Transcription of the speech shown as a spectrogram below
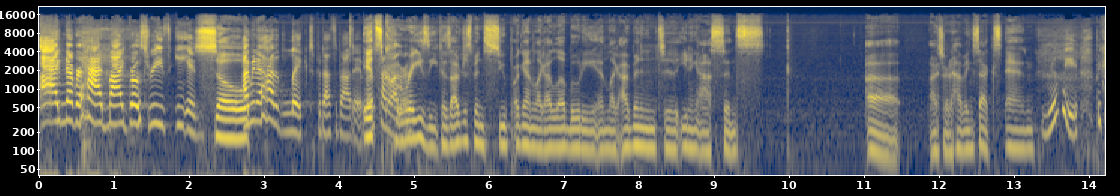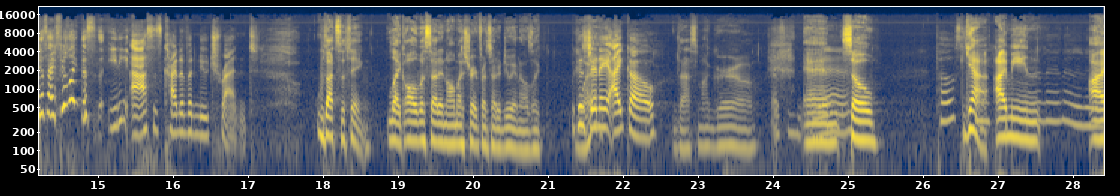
I've never had my groceries eaten. So I mean, I had it licked, but that's about it. But it's let's talk about- crazy because I've just been super again like I love booty and like I've been into eating ass since uh I started having sex and Really? Because I feel like this eating ass is kind of a new trend. that's the thing. Like all of a sudden all my straight friends started doing it. I was like Because what? Aiko. That's my girl. That's, And yeah. so post. yeah, I mean I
